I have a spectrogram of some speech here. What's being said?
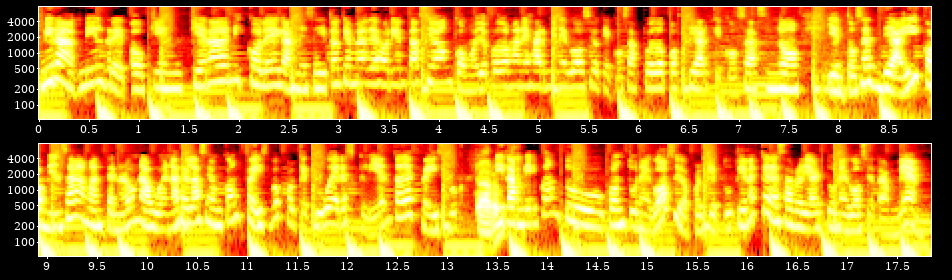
Mira, Mildred o quien quiera de mis colegas, necesito que me des orientación, cómo yo puedo manejar mi negocio, qué cosas puedo postear, qué cosas no. Y entonces de ahí comienzan a mantener una buena relación con Facebook porque tú eres cliente de Facebook y también con tu, con tu negocio, porque tú tienes que desarrollar tu negocio también.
